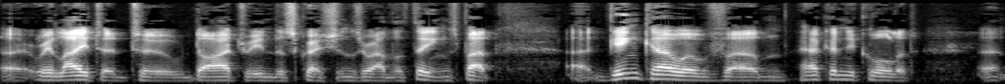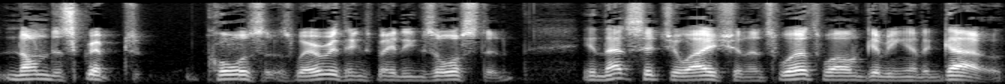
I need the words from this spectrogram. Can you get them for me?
uh, related to dietary indiscretions or other things, but uh, ginkgo of, um, how can you call it, uh, nondescript causes where everything's been exhausted in that situation, it's worthwhile giving it a go.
